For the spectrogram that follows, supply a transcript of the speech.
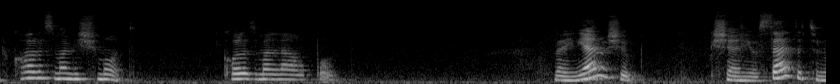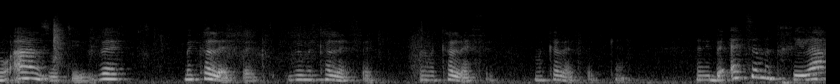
וכל הזמן לשמוט, כל הזמן להרפות. והעניין הוא שכשאני עושה את התנועה הזאת ומקלפת ומקלפת ומקלפת, מקלפת, כן? אני בעצם מתחילה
